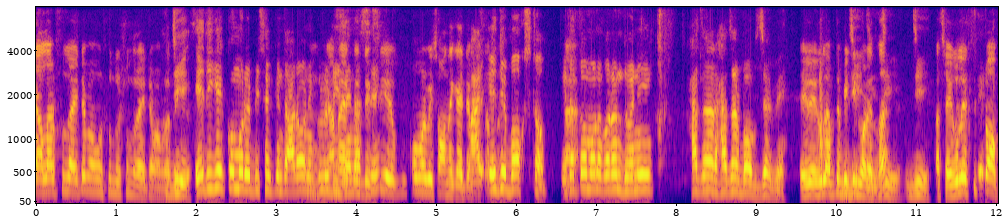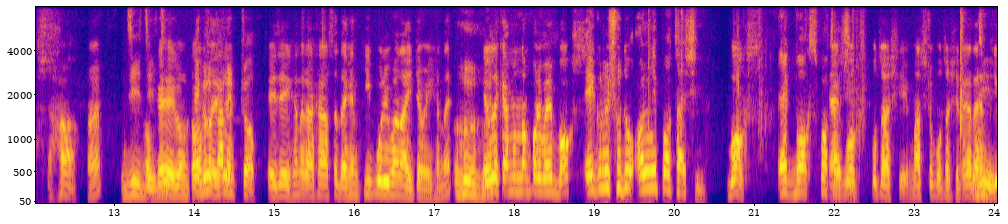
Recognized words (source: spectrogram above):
কালারফুল আইটেম এবং সুন্দর সুন্দর আইটেম আমরা জি এদিকে কোমরের বিছার কিন্তু আরও অনেকগুলো ডিজাইন আছে। দেখছি কোমর পিস অনেক আইটেম আর এই যে বক্স টপ এটা হ্যাঁ। তো মনে করেন দৈনিক হাজার হাজার বক্স যাবে। এগুলো আপনি বিক্রি করেন না? জি জি। আচ্ছা এগুলো একটু টপস হ্যাঁ। হ্যাঁ? জি জি। এগুলো কানের টপ এই যে এখানে রাখা আছে দেখেন কি পরিমাণ আইটেম এখানে। এগুলো কেমন দাম পড়ে ভাই বক্স এগুলো শুধু অনলি পঁচাশি। বক্স? এক বক্স পঁচাশি। বক্স পঁচাশি মাত্র পঁচাশি টাকা। দেখেন কি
